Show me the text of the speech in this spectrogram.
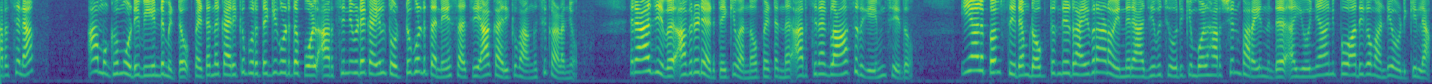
അർച്ചന ആ മുഖംമൂടി വീണ്ടും ഇട്ടു. പെട്ടെന്ന് കരിക്ക് പുറത്തേക്ക് കൊടുത്തപ്പോൾ അർച്ചനയുടെ കയ്യിൽ തൊട്ടുകൊണ്ട് തന്നെ സച്ചി ആ കരിക്ക് വാങ്ങിച്ചു കളഞ്ഞു. രാജീവ് അവരുടെ അടുത്തേക്ക് വന്നു. പെട്ടെന്ന് അർച്ചന ഗ്ലാസ് ഇടുകയും ചെയ്തു. ഇയാളിപ്പം സ്ഥിരം ഡോക്ടറിന്റെ ഡ്രൈവറാണോ എന്ന് രാജീവ് ചോദിക്കുമ്പോൾ ഹർഷൻ പറയുന്നുണ്ട് അയ്യോ ഞാനിപ്പോൾ അധികം വണ്ടി ഓടിക്കില്ല.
